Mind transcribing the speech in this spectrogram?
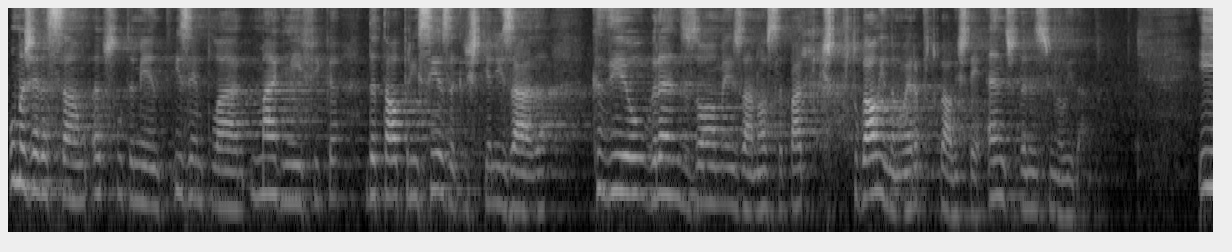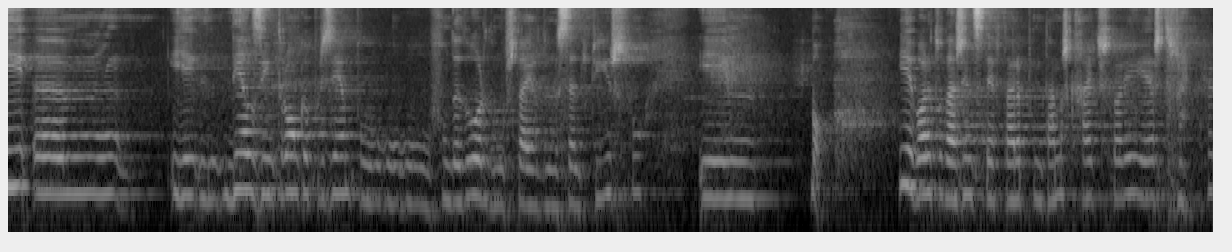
uma geração absolutamente exemplar, magnífica, da tal princesa cristianizada que deu grandes homens à nossa parte, porque isto, Portugal ainda não era Portugal, isto é antes da nacionalidade. E, hum, e neles entronca, por exemplo, o, o, fundador do mosteiro de Santo Tirso. E, bom, e agora toda a gente se deve estar a perguntar: mas que raio de história é esta?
